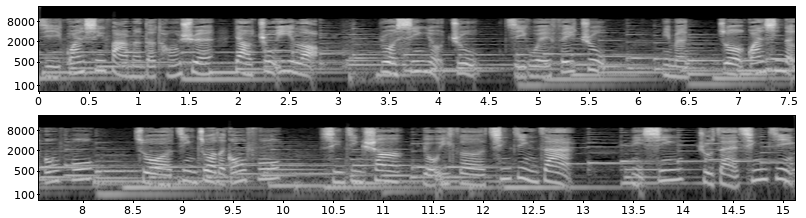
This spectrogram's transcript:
及观心法门的同学要注意了。若心有住，即为非住。你们做观心的功夫，做静坐的功夫，心境上有一个清净在，你心住在清净，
